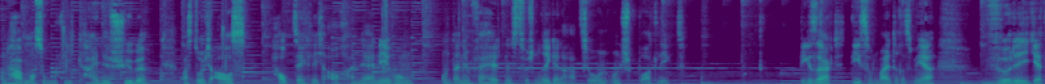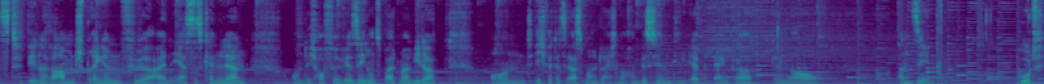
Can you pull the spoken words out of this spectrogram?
und haben auch so gut wie keine Schübe, was durchaus hauptsächlich auch an der Ernährung und an dem Verhältnis zwischen Regeneration und Sport liegt. Wie gesagt, dies und weiteres mehr würde jetzt den Rahmen sprengen für ein erstes Kennenlernen und ich hoffe, wir sehen uns bald mal wieder. Und ich werde jetzt erstmal gleich noch ein bisschen die App Anchor genau ansehen. Gut,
